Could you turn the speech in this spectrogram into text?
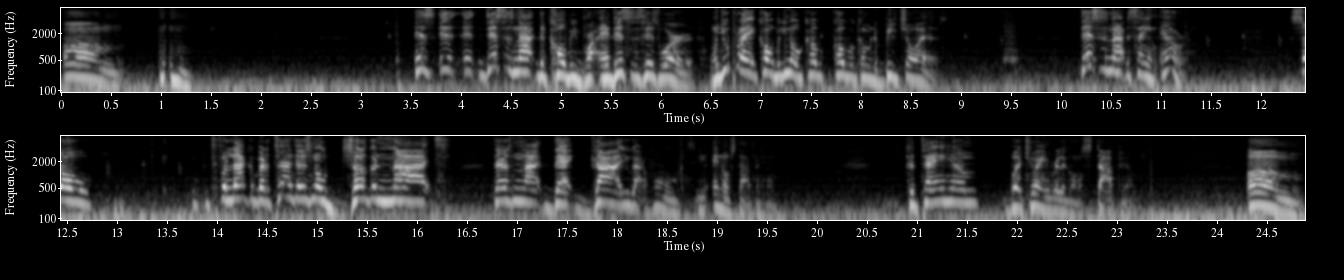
um it's it, it, this is not the Kobe Bryant, and this is his word. When you play Kobe, you know Kobe, coming to beat your ass. This is not the same era. So, for lack of better term, there's no juggernaut. There's not that guy. You got who? Ain't no stopping him. Contain him, but you ain't really gonna stop him. Um.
